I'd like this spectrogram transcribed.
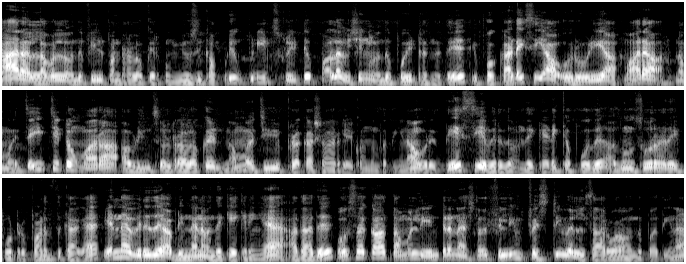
வேற லெவலில் வந்து ஃபீல் பண்ற அளவுக்கு இருக்கும் மியூசிக் அப்படி இப்படின்னு சொல்லிட்டு பல விஷயங்கள் வந்து போயிட்டு இருந்தது. இப்போ கடைசியா ஒரு வழியா மாறா நம்ம ஜெயிச்சிட்டோம் மாறா அப்படின்னு சொல்ற அளவுக்கு நம்ம ஜிவி பிரகாஷ் அவர்களுக்கு வந்து பார்த்தீங்கன்னா ஒரு தேசிய விருது வந்து கிடைக்க போகுது. அதுவும் சூரரை போற்று படத்துக்காக. என்ன விருது அப்படின்னு தானே வந்து கேட்குறீங்க அதாவது Osaka Tamil international film festival சார்பாக வந்து பார்த்தீங்கன்னா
